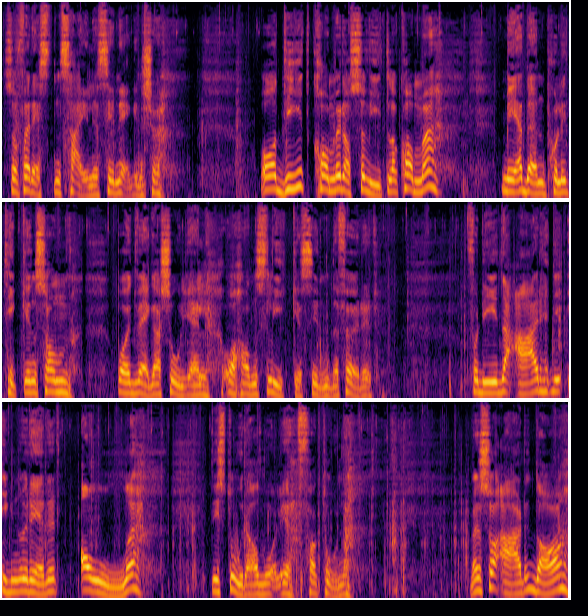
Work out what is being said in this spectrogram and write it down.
så får resten seile sin egen sjø. Og dit kommer også vi til å komme med den politikken som Bård Vegar Solhjell og hans likesinnede fører. Fordi det er De ignorerer alle de store, alvorlige faktorene. Men så er det da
